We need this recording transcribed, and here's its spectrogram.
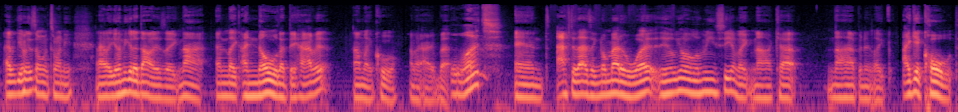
I've given someone twenty and I like let me get a dollar. It's like nah, and like I know that they have it. I'm like cool. I'm like all right, bet. What? And after that, it's like no matter what, yo, yo, let me see. I'm like nah, cap, not happening. Like I get cold.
